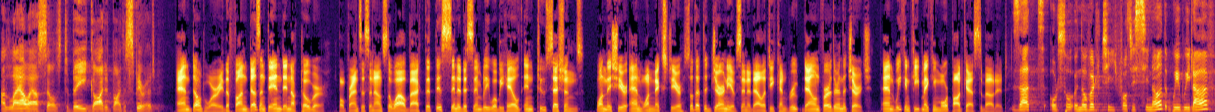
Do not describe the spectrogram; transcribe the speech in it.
allow ourselves to be guided by the Spirit. And don't worry, the fun doesn't end in October. Pope Francis announced a while back that this Synod Assembly will be held in two sessions, one this year and one next year, so that the journey of synodality can root down further in the Church and we can keep making more podcasts about it. That also a novelty for this synod. We will have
